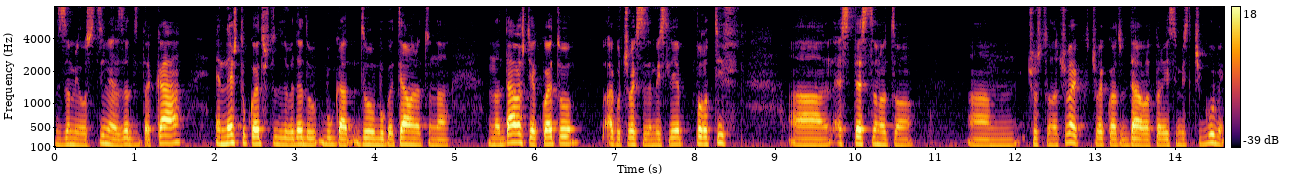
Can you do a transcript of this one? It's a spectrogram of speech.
за милостиня, за така, е нещо, което ще доведе до, богат, до обогатяването на, на даващия, което, ако човек се замисли, е против а, естественото а, чувство на човек. Човек, който дава пари и си мисли, че губи.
